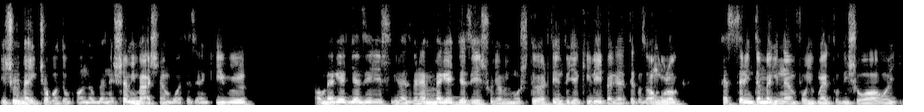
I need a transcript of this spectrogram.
és hogy melyik csapatok vannak benne. Semmi más nem volt ezen kívül. a megegyezés, illetve nem megegyezés, hogy ami most történt, ugye kilépegettek az angolok, ezt szerintem megint nem fogjuk megtudni soha, hogy,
